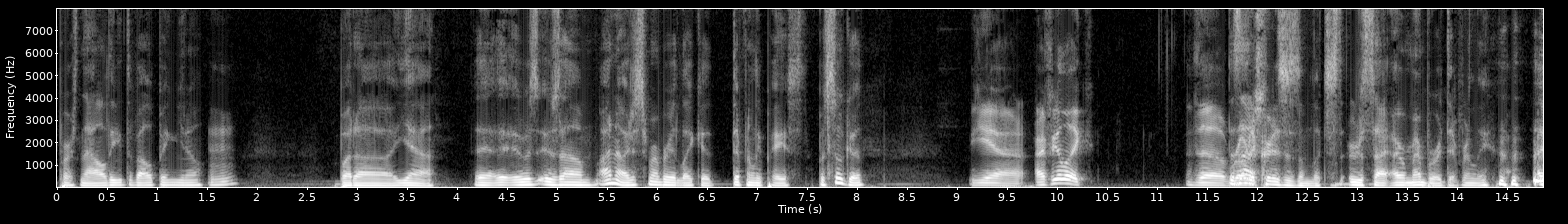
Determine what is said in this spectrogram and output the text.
personality developing, you know. hmm But uh, yeah, it, it was it was um I don't know I just remember it like a differently paced, but still good. Yeah, I feel like the That's not a criticism. Let's just, or just I, I remember it differently. I,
